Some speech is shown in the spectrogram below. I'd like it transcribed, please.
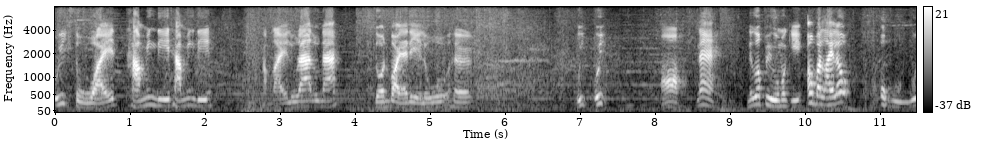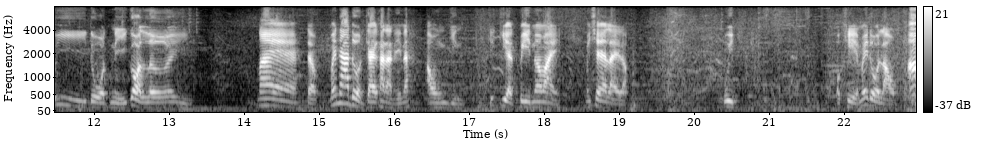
อุ้ยสวยทามมิ่งดีทามมิ่งดีทำไรรู้นะรู้นะ โดนบ่อยนะดิรู้เฮ้อุ้ยอุ้ยอ๋อแน่นึกว่าปิวเมื่อกี้เอ้าบันไลแล้ว โอ้โหโดดหนีก่อนเลยแน่แต่ไม่น่าโดดไกลขนาดนี้นะ เอาจริงขี้เกียจปีนมาใหม่ ไม่ใช่อะไรหรอกอุ้ยโอเคไม่โดนเราอ้า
